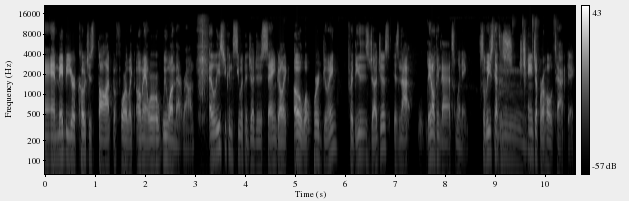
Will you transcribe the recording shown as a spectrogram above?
and maybe your coaches thought before, like, oh man, we're, we won that round. At least you can see what the judges say and go, like, oh, what we're doing for these judges is not. They don't think that's winning. So we just have to Mm. change up our whole tactic,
